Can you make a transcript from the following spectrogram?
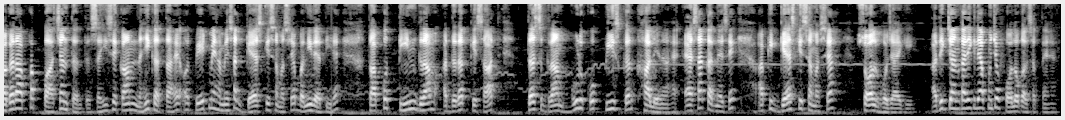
अगर आपका पाचन तंत्र सही से काम नहीं करता है और पेट में हमेशा गैस की समस्या बनी रहती है तो आपको तीन ग्राम अदरक के साथ दस ग्राम गुड़ को पीस कर खा लेना है। ऐसा करने से आपकी गैस की समस्या सॉल्व हो जाएगी। अधिक जानकारी के लिए आप मुझे फॉलो कर सकते हैं।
